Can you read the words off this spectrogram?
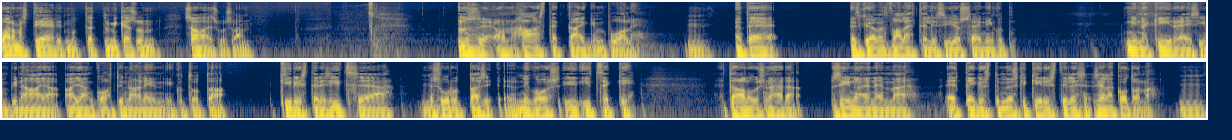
Varmasti ehdit, mutta että mikä sun salaisuus on? No se on haaste kaikin puoli. Mm. Että et kyllä mä valehtelisin, jos ei niinku niinä kiireisimpinä aja, ajankohtina niin niinku tota, kiristelisi itseään mm. ja suruttaisi niinku olisi i- itsekin, että haluaisi nähdä siinä enemmän, etteikö sitten myöskin kiristelisi siellä kotona. Mm.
